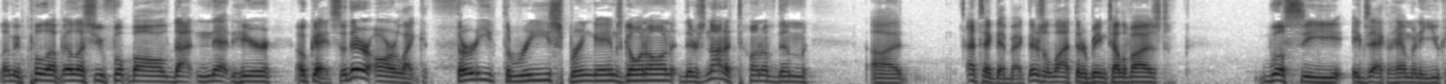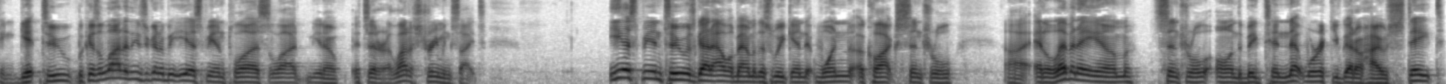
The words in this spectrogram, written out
Let me pull up LSUfootball.net here. Okay, so there are like 33 spring games going on. There's not a ton of them. Uh, I take that back. There's a lot that are being televised. We'll see exactly how many you can get to because a lot of these are going to be ESPN Plus, a lot, you know, et cetera, a lot of streaming sites. ESPN2 has got Alabama this weekend at 1 o'clock Central. Uh, at 11 a.m. Central on the Big Ten Network, you've got Ohio State.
